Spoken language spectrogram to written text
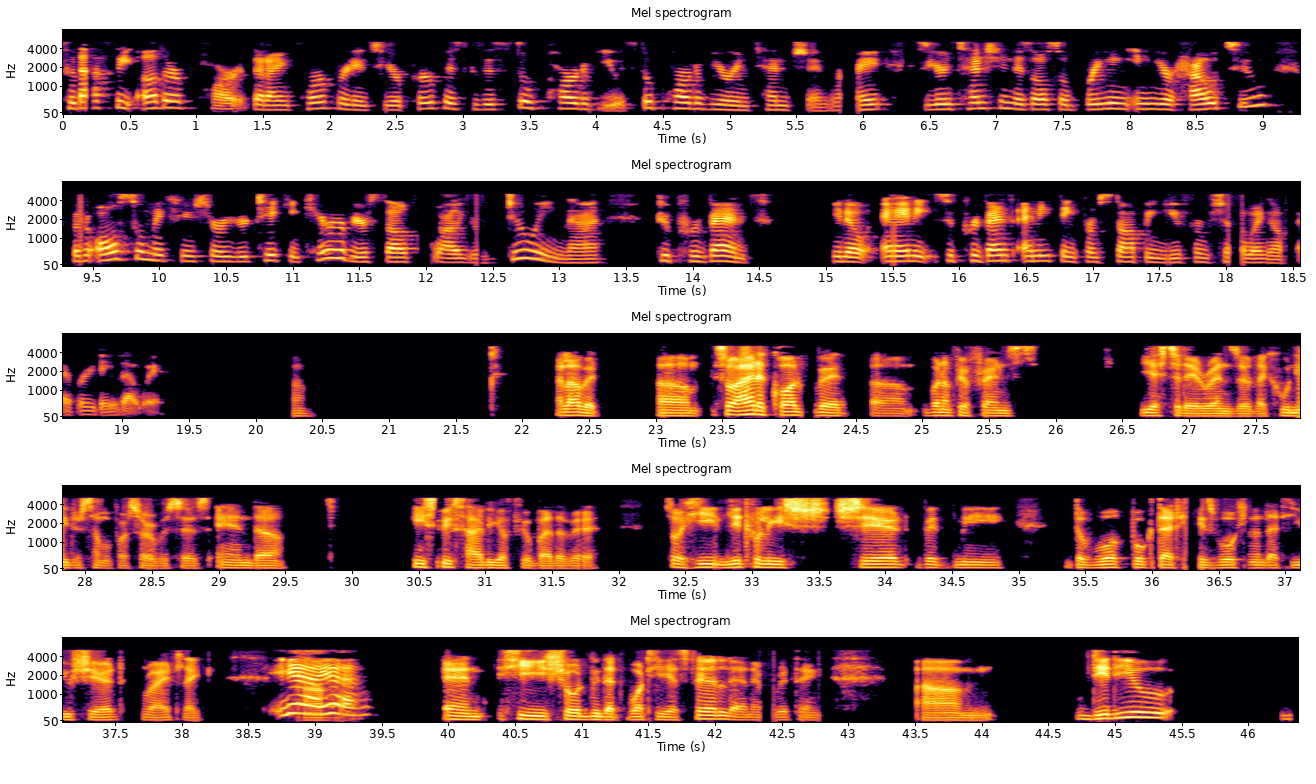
So that's the other part that I incorporate into your purpose because it's still part of you. It's still part of your intention, right? So your intention is also bringing in your how to, but also making sure you're taking care of yourself while you're doing that to prevent, you know, any, to prevent anything from stopping you from showing up every day that way. Um, I love it. Um, so I had a call with um, one of your friends yesterday, Renzo, like who needed some of our services. And uh, he speaks highly of you, by the way. So he literally sh- shared with me the workbook that he's working on that you shared, right? Like, yeah, um, yeah. And he showed me that what he has filled and everything. Um, did you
